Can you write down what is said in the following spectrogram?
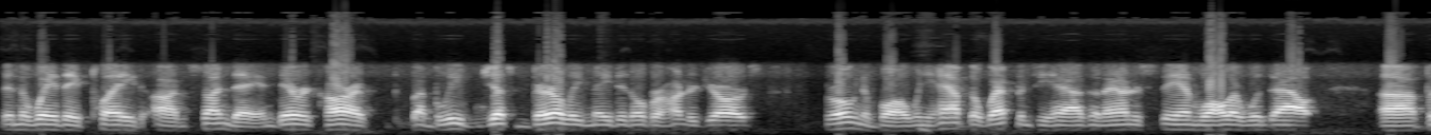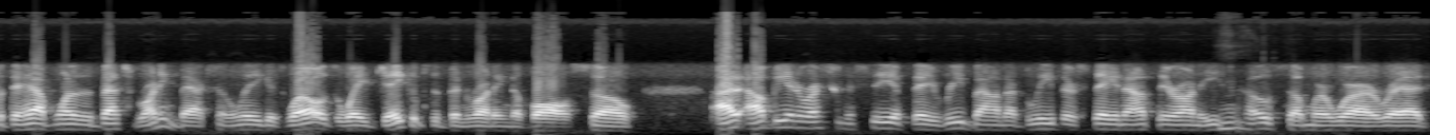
than the way they played on Sunday. And Derek Carr, I believe, just barely made it over 100 yards throwing the ball. When you have the weapons he has, and I understand Waller was out, uh, but they have one of the best running backs in the league as well as the way Jacobs have been running the ball. So I, I'll be interested to see if they rebound. I believe they're staying out there on the East mm-hmm. Coast somewhere where I read,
